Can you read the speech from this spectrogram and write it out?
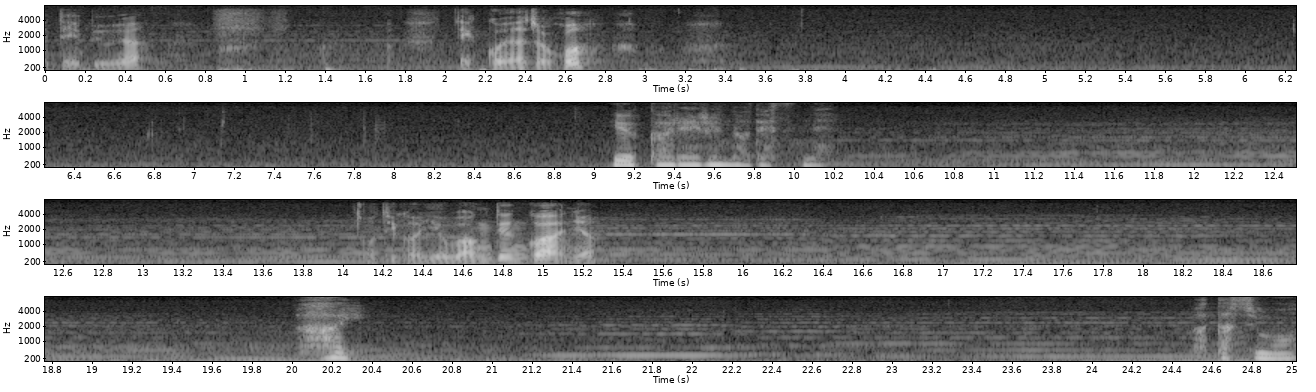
뭐야 내 묘야? 내 거야 저거? 行かれるのですね 어디가 얘 왕 된 거 아니야? はい私も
